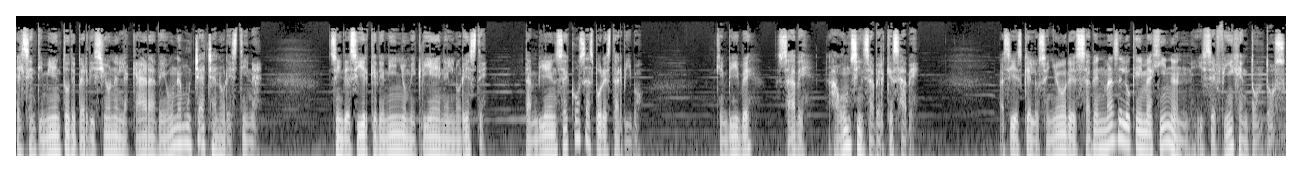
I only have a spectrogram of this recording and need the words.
el sentimiento de perdición en la cara de una muchacha norestina. Sin decir que de niño me crié en el noreste, también sé cosas por estar vivo. Quien vive, sabe, aún sin saber que sabe. Así es que los señores saben más de lo que imaginan y se fingen tontos.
